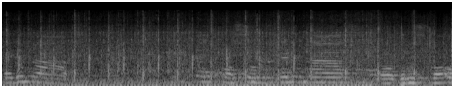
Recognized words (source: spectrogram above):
Medunát, Vítek 8 Medunát, družstvo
